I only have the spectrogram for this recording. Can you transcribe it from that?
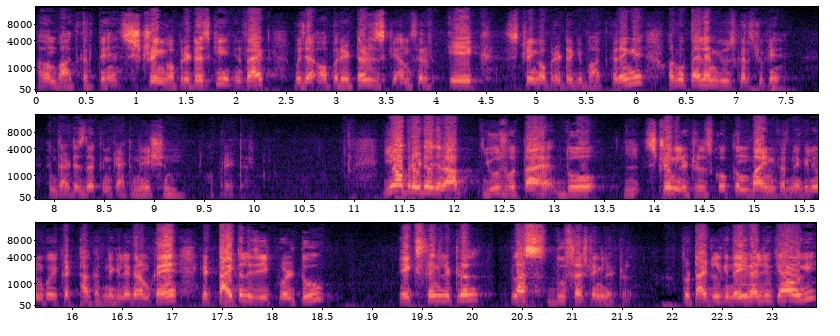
اب ہم بات کرتے ہیں اسٹرنگ آپریٹرس کی۔ انفیکٹ بجائے آپریٹرز کے ہم صرف ایک اسٹرنگ آپریٹر کی بات کریں گے اور وہ پہلے ہم یوز کر چکے ہیں and that is the concatenation operator یہ آپریٹر جناب یوز ہوتا ہے دو اسٹرنگ لٹرلس کو کمبائن کرنے کے لیے، ان کو اکٹھا کرنے کے لیے۔ اگر ہم کہیں کہ ٹائٹل از اکول ٹو ایک اسٹرنگ لٹرل پلس دوسرا اسٹرنگ لٹرل تو ٹائٹل کی نئی ویلو کیا ہوگی؟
